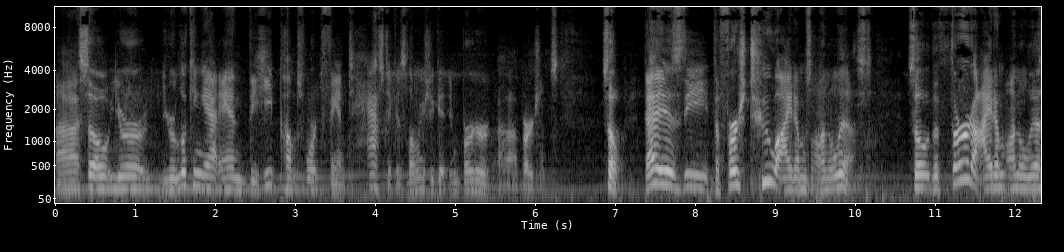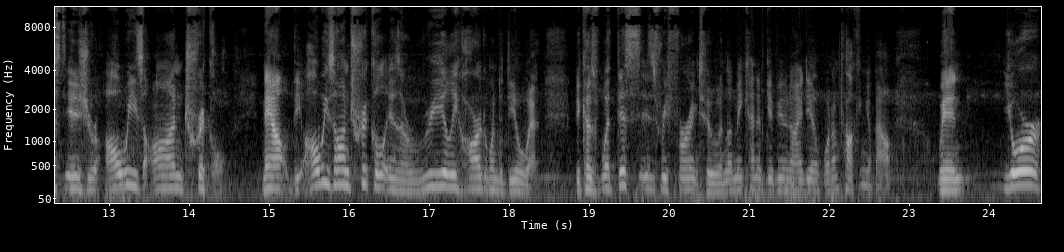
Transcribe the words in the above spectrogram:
Uh, so you're you're looking at, and the heat pumps work fantastic as long as you get inverter uh, versions. So that is the the first two items on the list. So the third item on the list is your always on trickle. Now the always on trickle is a really hard one to deal with because what this is referring to, and let me kind of give you an idea of what I'm talking about. When your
